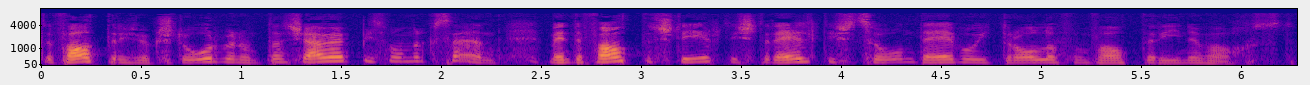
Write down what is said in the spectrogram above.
der Vater ist ja gestorben und das ist auch etwas, was wir sehen. Wenn der Vater stirbt, ist der älteste Sohn der, der in die Rolle vom Vater hineinwächst.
